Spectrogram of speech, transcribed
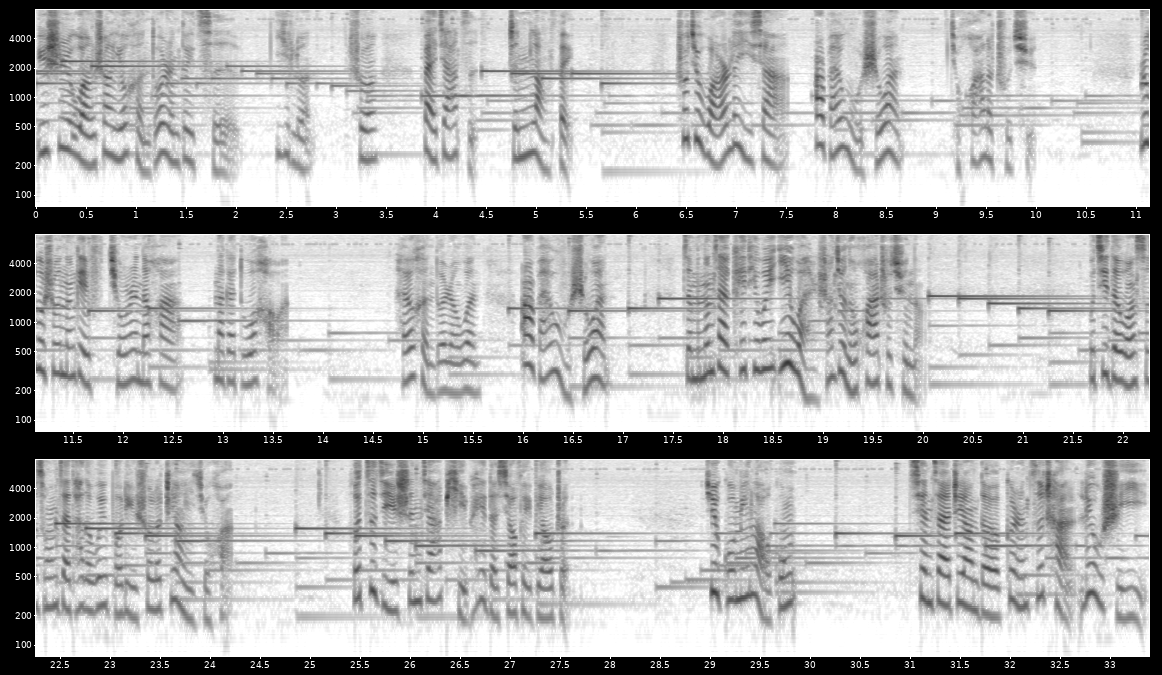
于是网上有很多人对此议论，说败家子真浪费，出去玩了一下，二百五十万就花了出去。如果说能给穷人的话，那该多好啊！还有很多人问：二百五十万，怎么能在 KTV 一晚上就能花出去呢？我记得王思聪在他的微博里说了这样一句话：和自己身家匹配的消费标准。据国民老公现在这样的个人资产六十亿，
